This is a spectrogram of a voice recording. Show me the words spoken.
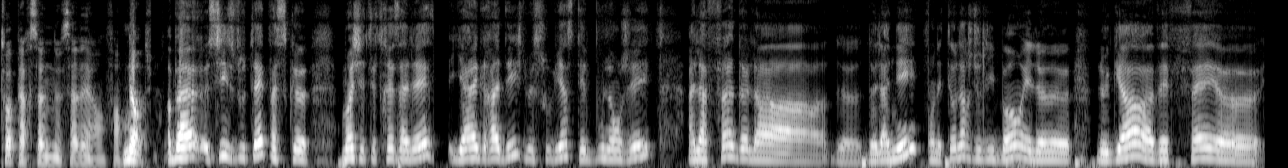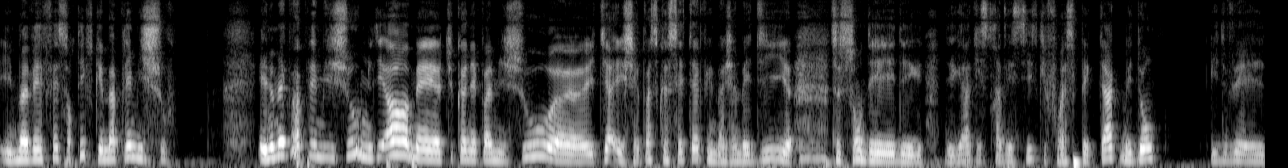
Toi, personne ne savait. Hein. Enfin, non, ah bah, si, se doutait parce que moi j'étais très à l'aise. Il y a un gradé, je me souviens, c'était le boulanger à la fin de la de, l'année. On était au large du Liban et le, le gars avait fait, euh, il m'avait fait sortir parce qu'il m'appelait Michou. Et le mec m'appelait Michou, il me dit Oh, mais tu connais pas Michou euh, et, tiens, et je sais pas ce que c'était, puis il m'a jamais dit euh, Ce sont des, des, des, gars qui se travestissent, qui font un spectacle, mais donc il, devait,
